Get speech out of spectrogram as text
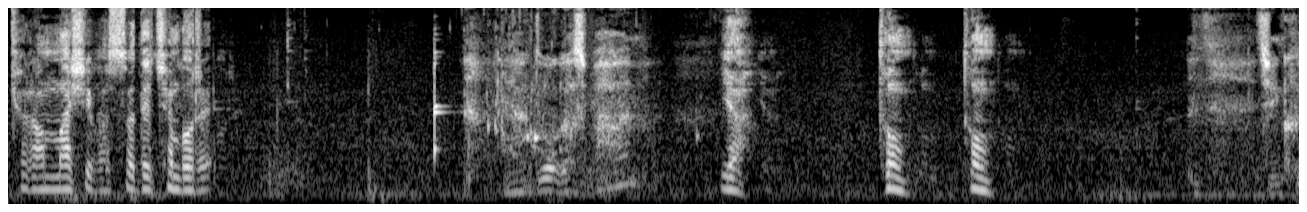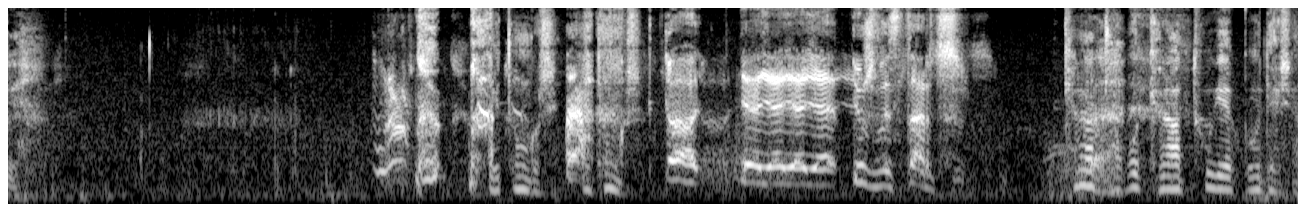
Kira mashi baso de chembore. Jak długo spałem? Ya, tum, tum. Dziękuję. Itungush, itungush. O, nie, nie, nie, nie. Już wystarczy. Kira chobu kira tuye gudesha.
